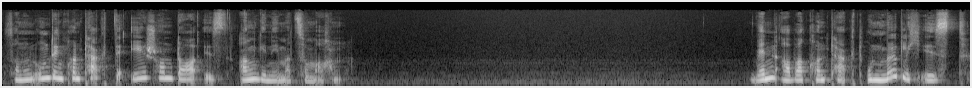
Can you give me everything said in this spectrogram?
sondern um den Kontakt, der eh schon da ist, angenehmer zu machen. Wenn aber Kontakt unmöglich ist,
